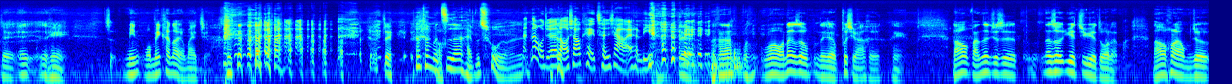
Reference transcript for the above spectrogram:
对对，哎哎嘿，这明我没看到有卖酒，对。那他们治安还不错啊。那那我觉得老肖可以撑下来，很厉害。对，我我那个时候那个不喜欢喝，嘿，然后反正就是那时候越聚越多了嘛，然后后来我们就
